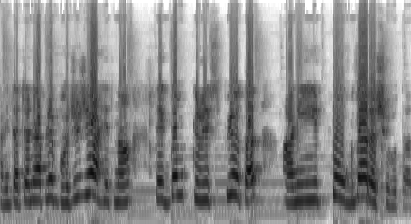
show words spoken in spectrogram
आणि त्याच्याने आपले भजी जे आहेत ना ते एकदम क्रिस्पी होतात आणि टोकदार असे होतात.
